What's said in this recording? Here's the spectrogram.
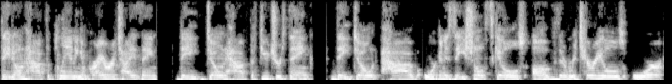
They don't have the planning and prioritizing. They don't have the future think. They don't have organizational skills of their materials or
